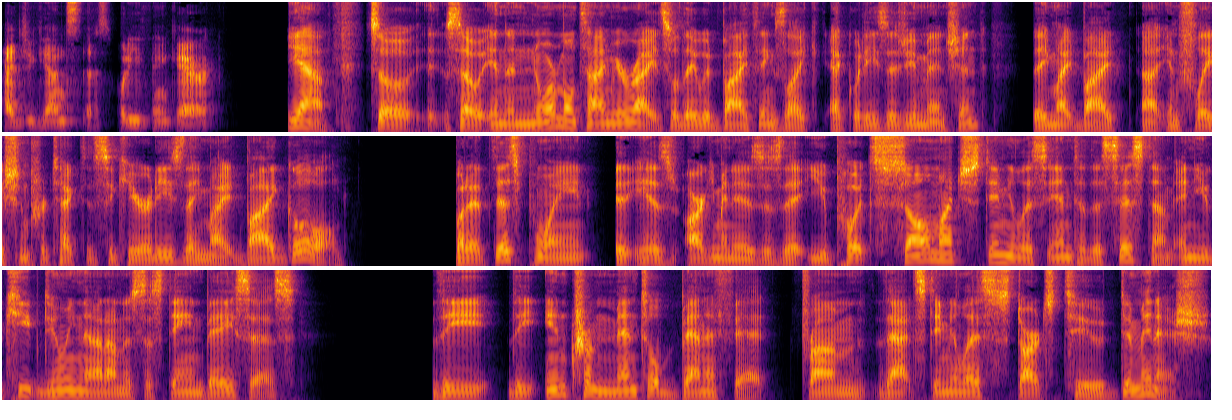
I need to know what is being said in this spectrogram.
hedge against this. What do you think, Eric? Yeah. So so in the normal time, you're right. So they would buy things like equities, as you mentioned. They might buy uh, inflation protected securities. They might buy gold. But at this point, his argument is is that you put so much stimulus into the system and you keep doing that on a sustained basis the the incremental benefit from that stimulus starts to diminish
